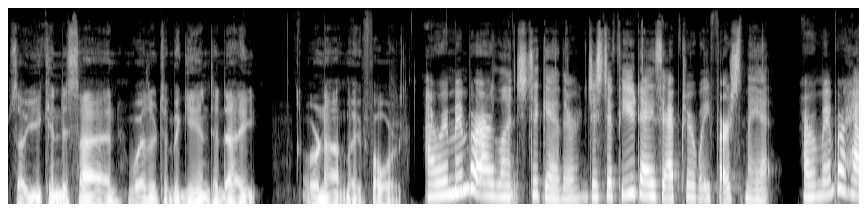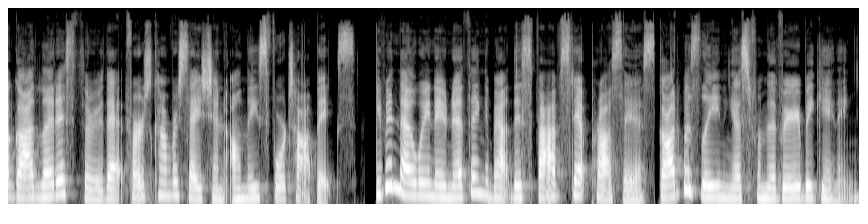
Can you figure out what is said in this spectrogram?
so you can decide whether to begin to date or not move forward. I remember our lunch together just a few days after we first met. I remember how God led us through that first conversation on these four topics. Even though we knew nothing about this five step process, God was leading us from the very beginning.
